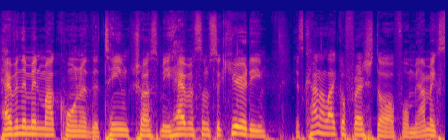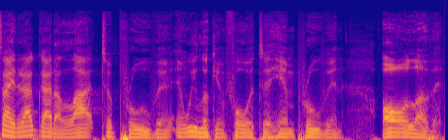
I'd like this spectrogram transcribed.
having them in my corner, the team trusts me, having some security. It's kind of like a fresh start for me. I'm excited. I've got a lot to prove, and, and we looking forward to him proving all of it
